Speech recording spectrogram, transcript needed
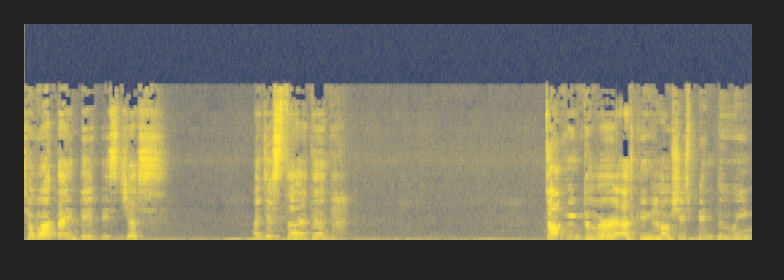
So what I did is just I just started talking to her, asking how she's been doing.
